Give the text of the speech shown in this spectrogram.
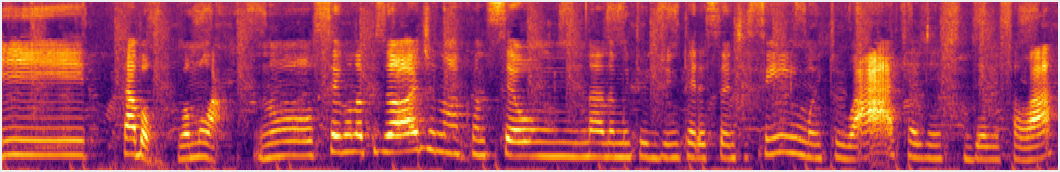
E tá bom, vamos lá. No segundo episódio não aconteceu nada muito de interessante assim, muito ah, que a gente deve falar.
